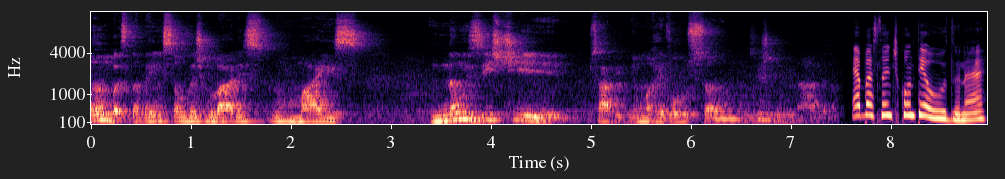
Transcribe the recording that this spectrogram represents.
ambas também são vestibulares mais não existe, sabe, nenhuma revolução, não existe hum. nada. É bastante conteúdo, né?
